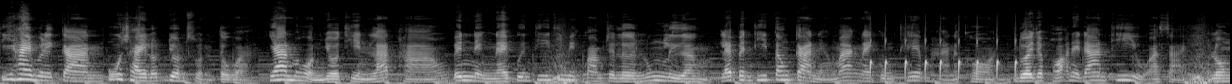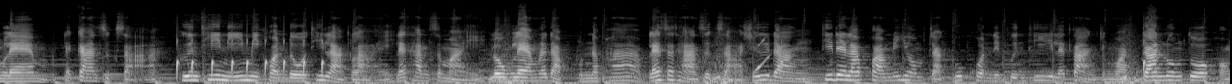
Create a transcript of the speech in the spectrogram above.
ที่ให้บริการผู้ใช้รถยนต์ส่วนตัว ย่านพหลโยธินลาดพร้าว เป็นหนึ่งในพื้นที่ที่มีความเจริญรุ่งเรือง และเป็นที่ต้องการอย่างมากในกรุงเทพมหานคร โดยเฉพาะในด้านที่อยู่อาศัย โรงแรม และการศึกษา พื้นที่นี้มีคอนโดที่หลากหลาย และทันสมัย โรงแรมระดับคุณภาพ และสถานศึกษาชื่อดัง ที่ได้รับความนิยมจากผู้คนในพื้นที่และต่างจังหวัด การรวมตัวของ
